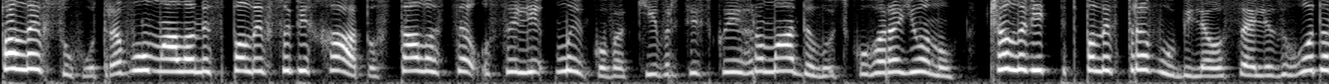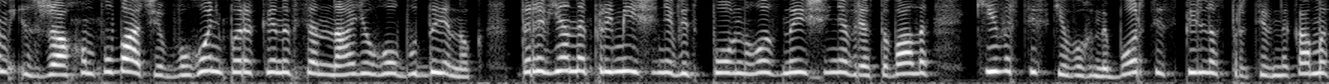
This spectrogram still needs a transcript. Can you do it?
Палив суху траву, мало не спалив собі хату. Сталося це у селі Микове Ківерцівської громади Луцького району. Чоловік підпалив траву біля оселі згодом і з жахом побачив, вогонь перекинувся на його будинок. Дерев'яне приміщення від повного знищення врятували ківерцівські вогнеборці спільно з працівниками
